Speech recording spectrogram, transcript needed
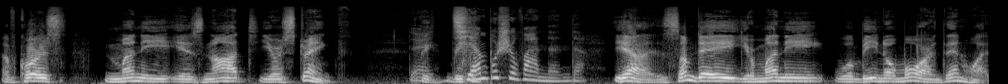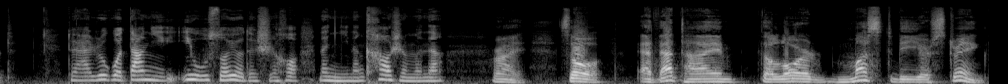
Of course, money is not your strength. 对 Be-，钱不是万能的。 Yeah, someday your money will be no more. Then what? 对啊，如果当你一无所有的时候，那你能靠什么呢？ Right. So at that time, the Lord must be your strength.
